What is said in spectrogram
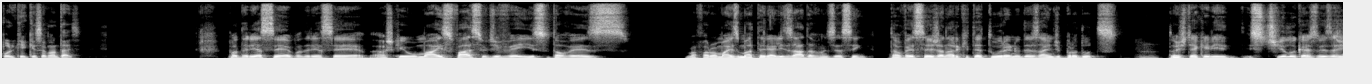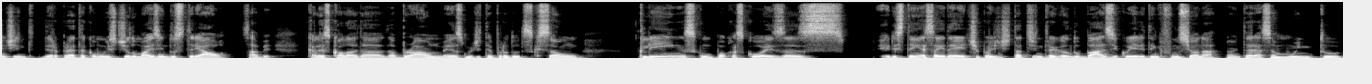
por que que isso acontece. Poderia ser, poderia ser. Acho que o mais fácil de ver isso, talvez, uma forma mais materializada, vamos dizer assim. Talvez seja na arquitetura e no design de produtos. Então a gente tem aquele estilo que às vezes a gente interpreta como um estilo mais industrial, sabe? Aquela escola da, da Brown mesmo, de ter produtos que são cleans, com poucas coisas. Eles têm essa ideia de, tipo, a gente está te entregando o básico e ele tem que funcionar. Não interessa muito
